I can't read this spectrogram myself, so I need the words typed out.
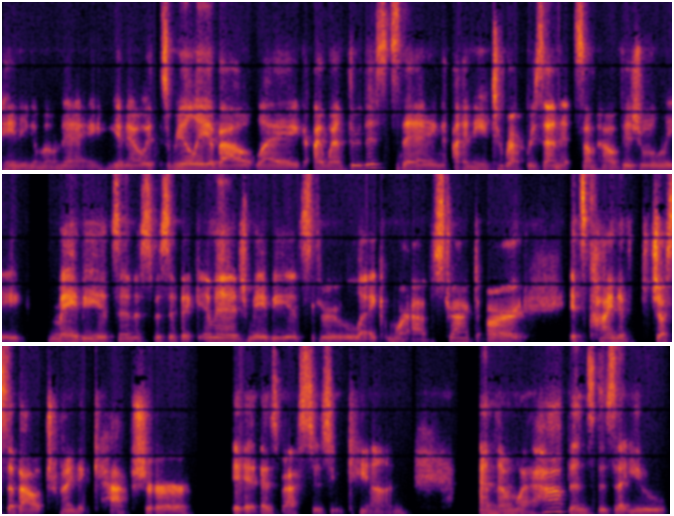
painting a Monet. You know, it's really about like, I went through this thing, I need to represent it somehow visually. Maybe it's in a specific image, maybe it's through like more abstract art. It's kind of just about trying to capture it as best as you can. And then what happens is that you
